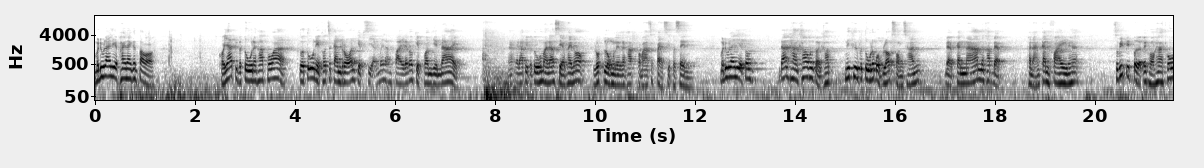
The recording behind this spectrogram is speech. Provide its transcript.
มาดูรายละเอียดภายในกันต่อ ขออนุญาตปิดประตูนะครับ เพราะว่าตัวตู้เนี่ยเขาจะกันร้อนเก็บเสียงไม่ลามไฟแล้วก็เก็บความเย็นได้นะเวลาปิดประตูเข้ามาแล้วเสียงภายนอกลดลงเลยนะครับ ประมาณสัก 80% มาดูรายละเอียดตรงด้านทางเข้ากันก่อนครับ นี่คือประตูระบบล็อก 2 ชั้น แบบกันน้ำนะครับ แบบผนังกันไฟนะฮะสวิตช์ปิดเปิดเป็นของ h a โก้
